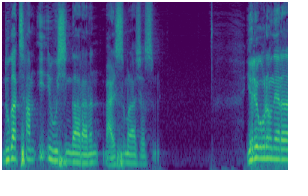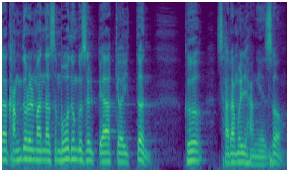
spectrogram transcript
누가 참 이웃인가라는 말씀을 하셨습니다. 여리고로 내려가 강도를 만나서 모든 것을 빼앗겨 있던 그 사람을 향해서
